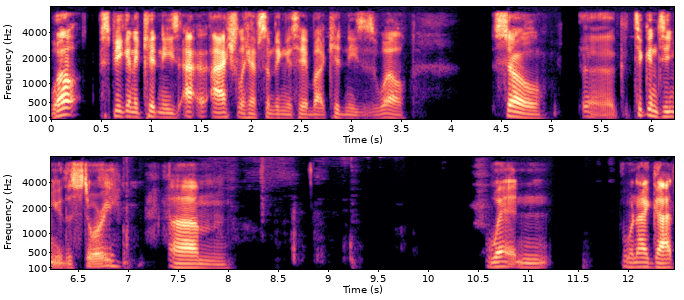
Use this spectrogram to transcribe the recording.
well, speaking of kidneys, I, I actually have something to say about kidneys as well. So, uh, to continue the story, um, when when I got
